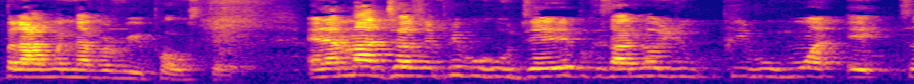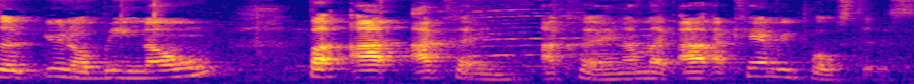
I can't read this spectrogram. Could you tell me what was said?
but I would never repost it. And I'm not judging people who did because I know you people want it to you know be known, but I I couldn't I couldn't. I'm like I, I can't repost this.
